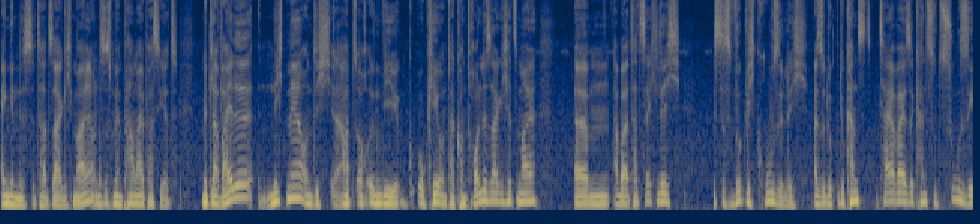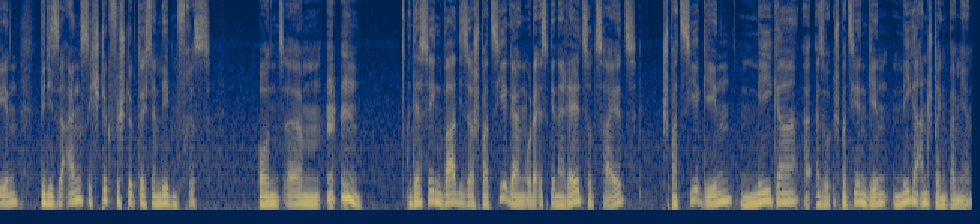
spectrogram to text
eingenistet hat, sage ich mal. Und das ist mir ein paar Mal passiert. Mittlerweile nicht mehr und ich habe es auch irgendwie okay unter Kontrolle, sage ich jetzt mal. Ähm, aber tatsächlich ist das wirklich gruselig. Also du, du kannst, teilweise kannst du zusehen, wie diese Angst sich Stück für Stück durch dein Leben frisst. Und ähm, deswegen war dieser Spaziergang oder ist generell zurzeit Spaziergehen mega, äh, also spazieren gehen mega anstrengend bei mir.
